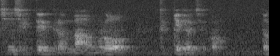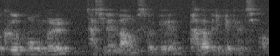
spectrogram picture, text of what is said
진실된 그런 마음으로 듣게 되어지고 또 그 복음을 자신의 마음 속에 받아들이게 되어지고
